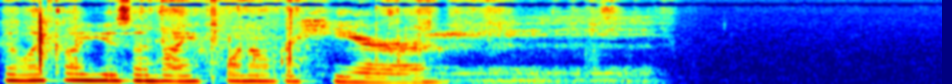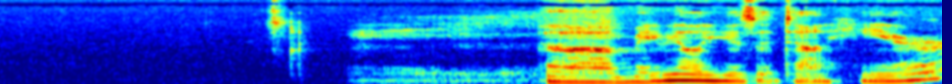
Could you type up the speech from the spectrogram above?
feel like I'll use a knife one over here. Uh, maybe I'll use it down here.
